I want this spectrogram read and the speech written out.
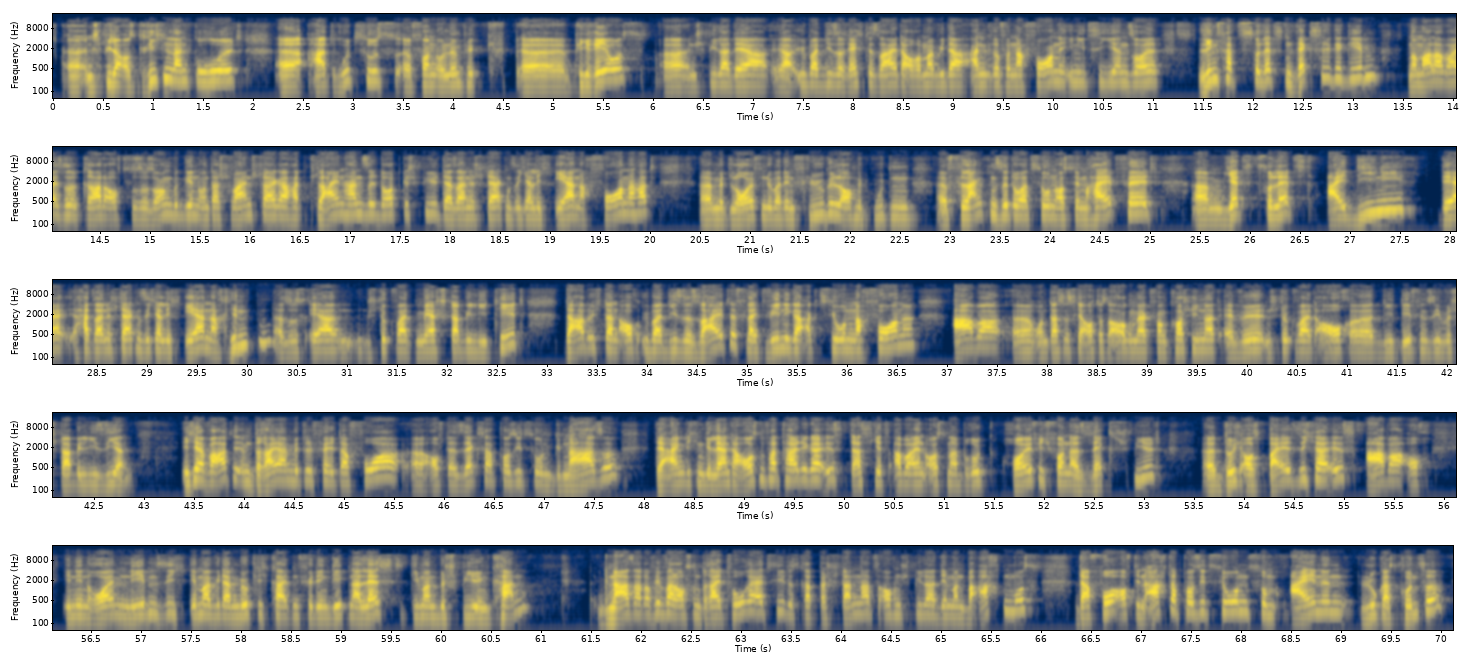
äh, einen Spieler aus Griechenland geholt, äh, Art Rutsus äh, von Olympic äh, Piräus, äh, ein Spieler, der ja, über diese rechte Seite auch immer wieder Angriffe nach vorne initiieren soll. Links hat es zuletzt einen Wechsel gegeben. Normalerweise, gerade auch zu Saisonbeginn unter Schweinsteiger, hat Kleinhansel dort gespielt, der seine Stärken sicherlich eher nach vorne hat, äh, mit Läufen über den Flügel, auch mit guten äh, Flankensituationen aus dem Halbfeld. Ähm, jetzt zuletzt Aidini, der hat seine Stärken sicherlich eher nach hinten, also ist eher ein Stück weit mehr Stabilität. Dadurch dann auch über diese Seite, vielleicht weniger Aktionen nach vorne. Aber, äh, und das ist ja auch das Augenmerk von Koschinat, er will ein Stück weit auch äh, die Defensive stabilisieren. Ich erwarte im Dreier-Mittelfeld davor äh, auf der Sechser-Position Gnase, der eigentlich ein gelernter Außenverteidiger ist, das jetzt aber in Osnabrück häufig von der Sechs spielt, äh, durchaus ballsicher ist, aber auch in den Räumen neben sich immer wieder Möglichkeiten für den Gegner lässt, die man bespielen kann. Gnase hat auf jeden Fall auch schon drei Tore erzielt, ist gerade bei Standards auch ein Spieler, den man beachten muss. Davor auf den Achterpositionen zum einen Lukas Kunze,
